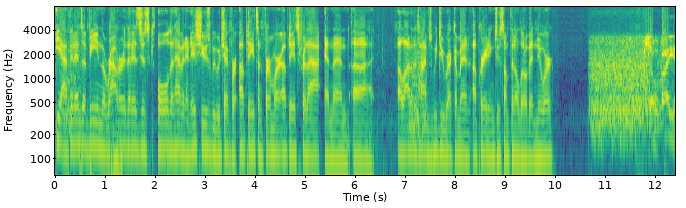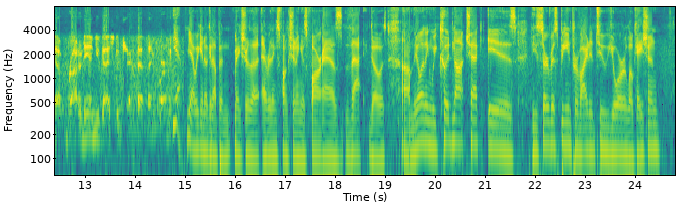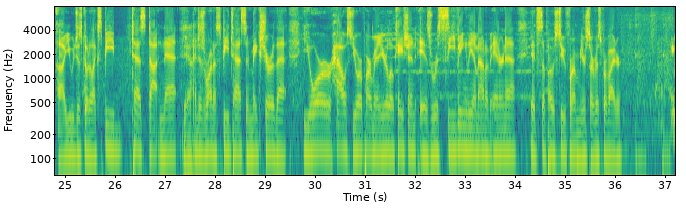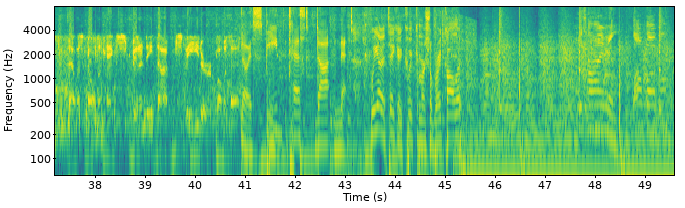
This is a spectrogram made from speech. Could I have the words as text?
yeah, if it ends up being the router that is just old and having an issues, we would check for updates and firmware updates for that, and then. Uh, a lot of the times we do recommend upgrading to something a little bit newer. So if I uh, brought it in, you guys could check that thing for me. Yeah, yeah, we can hook it up and make sure that everything's functioning as far as that goes. Um, the only thing we could not check is the service being provided to your location. Uh, you would just go to like speedtest.net Yeah. and just run a speed test and make sure that your house, your apartment, your location is receiving the amount of internet it's supposed to from your service provider. That was called an Xfinity dot speed or what was that? No, it's speedtest.net. We got to take a quick commercial break, caller. Time and blah blah blah.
